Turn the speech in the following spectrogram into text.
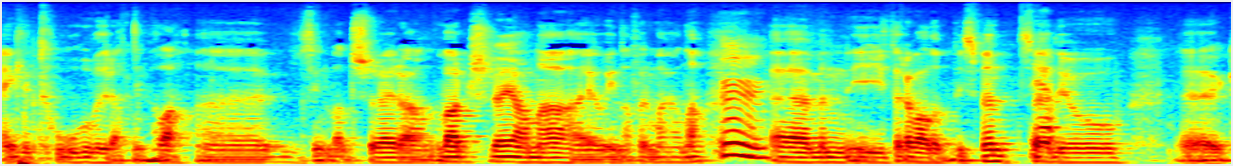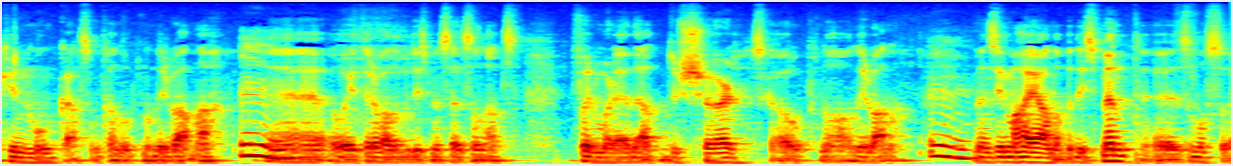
egentlig to hovedretninger, da. Uh, siden Vajrayana er jo innafor Mayana. Mm. Eh, men i Theravada-buddhismen så Ja. er det jo kun munker som kan oppnå nirvana. Mm. Eh, og i Theravada-buddhismen er det sånn at formålet er det at du sjøl skal oppnå nirvana. Mm. Mens i mahayana-buddhismen, eh, som også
